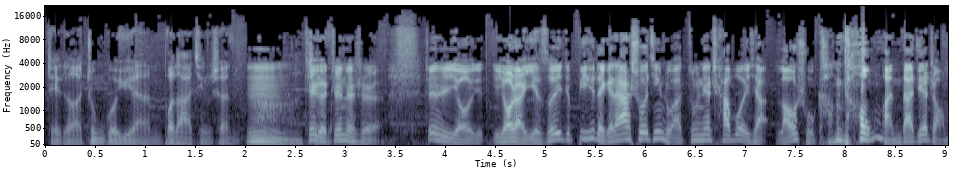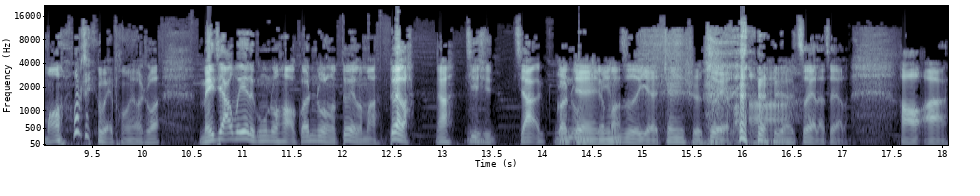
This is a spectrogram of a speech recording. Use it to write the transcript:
这个中国语言博大精深，嗯啊，这个真的是，真是有有点意思，所以这必须得跟大家说清楚啊。中间插播一下，老鼠扛刀满大街找猫这位朋友说没加微的公众号关注了，对了吗？对了啊，继续加关注这名。字也真是醉了啊。醉了醉了，好啊。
